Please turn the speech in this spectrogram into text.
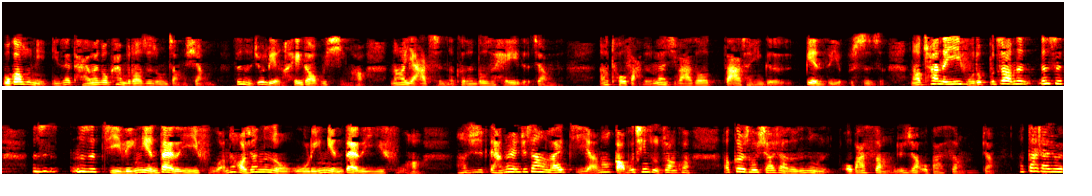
我告诉你，你在台湾都看不到这种长相，真的就脸黑到不行哈，然后牙齿呢可能都是黑的这样子。然后头发都乱七八糟扎成一个辫子也不是，然后穿的衣服都不知道那那是那是那是几零年代的衣服啊，那好像那种五零年代的衣服哈，然后就是两个人就这样来挤啊，然后搞不清楚状况，然后个头小小的那种欧巴桑，就是叫欧巴桑这样，那大家就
